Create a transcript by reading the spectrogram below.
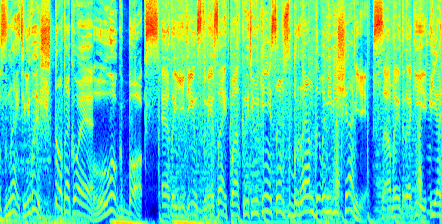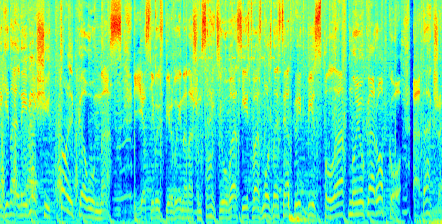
Знаете ли вы, что такое Lookbox? Это единственный сайт по открытию кейсов с брендовыми вещами. Самые дорогие и оригинальные вещи только у нас. Если вы впервые на нашем сайте, у вас есть возможность открыть бесплатную коробку. А также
